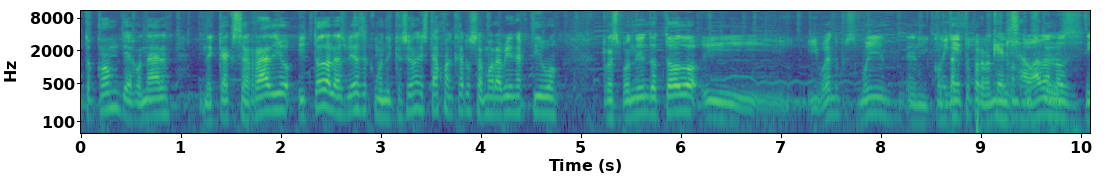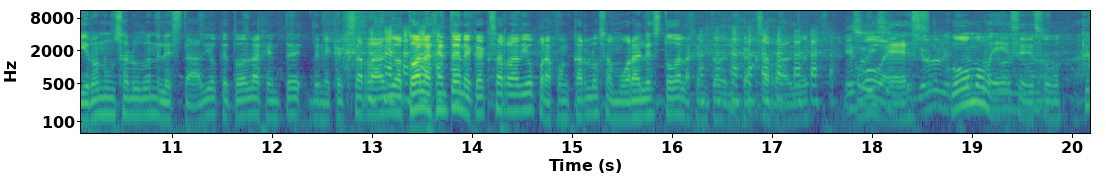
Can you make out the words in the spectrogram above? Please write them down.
twitter.com diagonal de Caxa Radio, y todas las vías de comunicación. Ahí está Juan Carlos Zamora bien activo respondiendo todo y, y bueno, pues muy en, contacto Oye, permanente que el con sábado ustedes. nos dieron un saludo en el estadio, que toda la gente de Necaxa Radio, a toda la gente de Necaxa Radio, para Juan Carlos Zamora, él es toda la gente de Necaxa Radio. Eso ¿Cómo ves? no le- ¿Cómo no, no, ves no, no. eso? ¿Qué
